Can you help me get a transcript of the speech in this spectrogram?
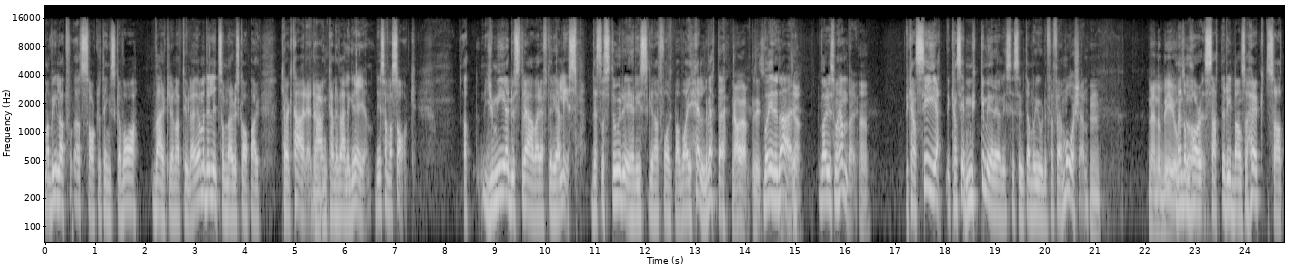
man- vill att, att saker och ting ska vara verkligen naturliga. Ja, men det är lite som när du skapar karaktärer, där han kan väl grejen. Det är samma sak. Att ju mer du strävar efter realism, desto större är risken att folk bara, vad i helvete? Ja, ja precis. Vad är det där? Ja. Vad är det som händer? Ja. Det kan, se, det kan se mycket mer realistiskt ut än vad det gjorde för fem år sedan. Men då blir det också... Men de har satt ribban så högt så att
